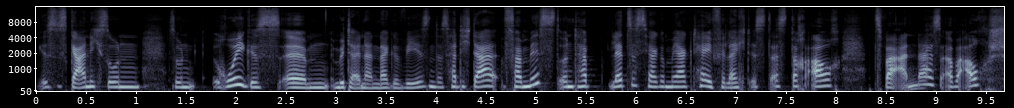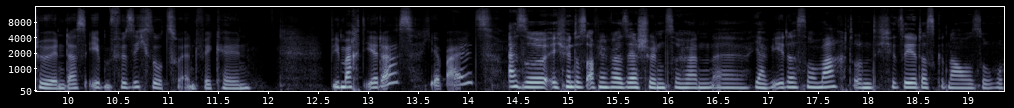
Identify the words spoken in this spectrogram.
es ist gar nicht so ein, so ein ruhiges ähm, Miteinander gewesen. Das hatte ich da vermisst und habe letztes Jahr gemerkt, hey, vielleicht ist das doch auch zwar anders, aber auch schön, das eben für sich so zu entwickeln. Wie macht ihr das jeweils? Also ich finde es auf jeden Fall sehr schön zu hören, äh, ja, wie ihr das so macht. Und ich sehe das genauso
